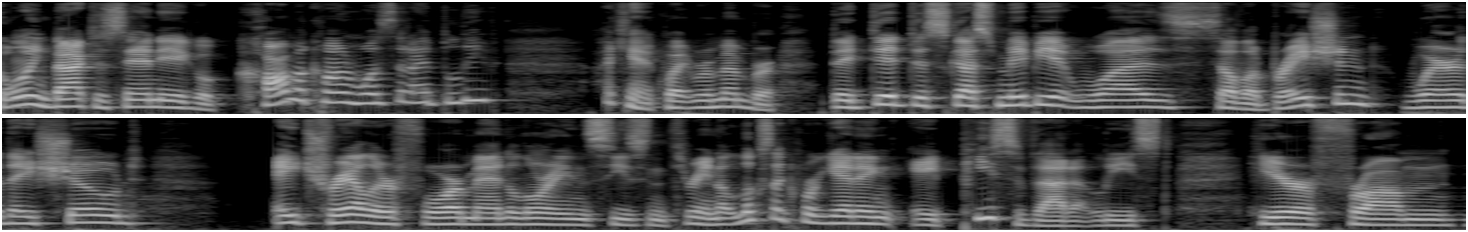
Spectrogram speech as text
going back to San Diego Comic Con, was it? I believe. I can't quite remember. They did discuss maybe it was Celebration where they showed a trailer for Mandalorian season three, and it looks like we're getting a piece of that at least here from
